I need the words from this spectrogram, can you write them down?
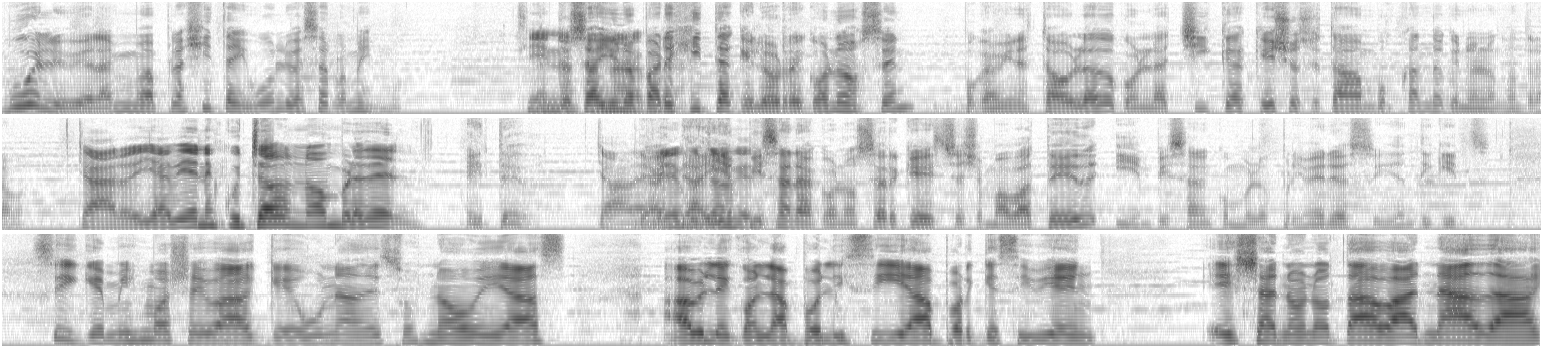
vuelve a la misma playita y vuelve a hacer lo mismo. Sí, Entonces es hay una locura. parejita que lo reconocen, porque habían estado hablando con la chica que ellos estaban buscando que no lo encontraban. Claro, y habían escuchado el nombre de él. Eh, Ted. Claro, De ahí, de ahí escuchado que- empiezan a conocer que se llamaba Ted y empiezan como los primeros identikits. Sí, que mismo lleva a que una de sus novias hable con la policía porque si bien ella no notaba nada,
